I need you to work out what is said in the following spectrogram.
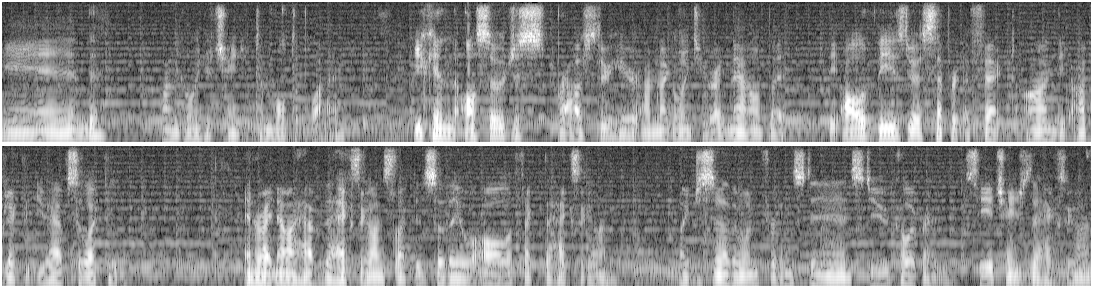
and I'm going to change it to multiply. You can also just browse through here. I'm not going to right now, but the, all of these do a separate effect on the object that you have selected. And right now I have the hexagon selected, so they will all affect the hexagon. Like just another one, for instance, do color burn. See, it changes the hexagon.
